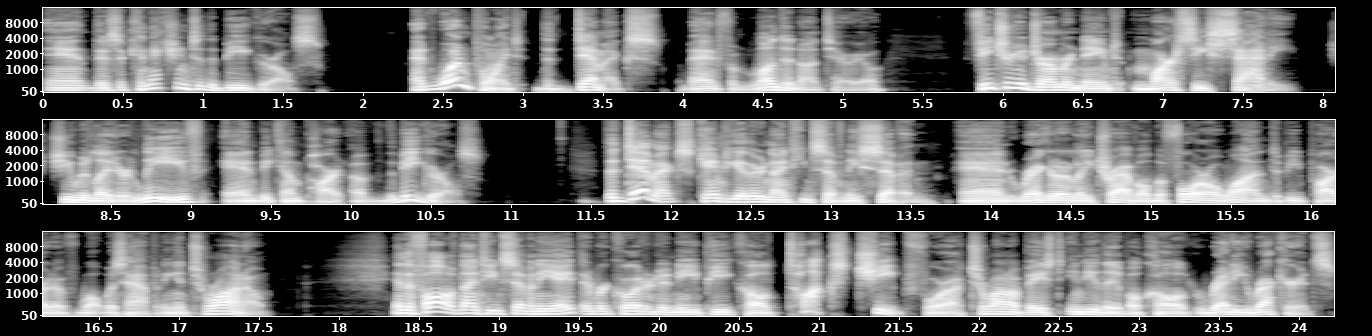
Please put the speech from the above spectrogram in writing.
and there's a connection to the B Girls. At one point, the Demics, a band from London, Ontario, featured a drummer named Marcy Saddy. She would later leave and become part of the B Girls. The Demics came together in 1977 and regularly traveled the 401 to be part of what was happening in Toronto. In the fall of 1978, they recorded an EP called Talks Cheap for a Toronto based indie label called Ready Records.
